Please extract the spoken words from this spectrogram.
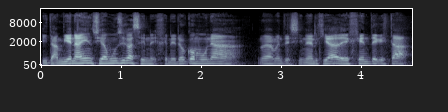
Y también ahí en Ciudad Música se generó como una, nuevamente, sinergia de gente que está,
